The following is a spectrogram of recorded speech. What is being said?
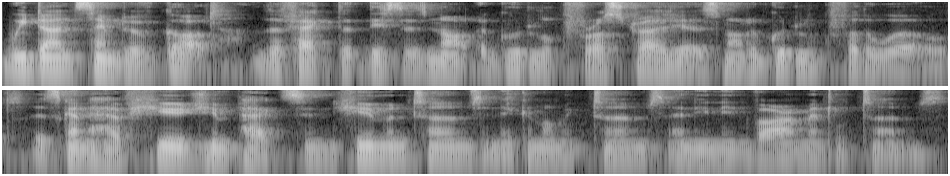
we don't seem to have got the fact that this is not a good look for Australia, it's not a good look for the world. It's going to have huge impacts in human terms, in economic terms, and in environmental terms.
